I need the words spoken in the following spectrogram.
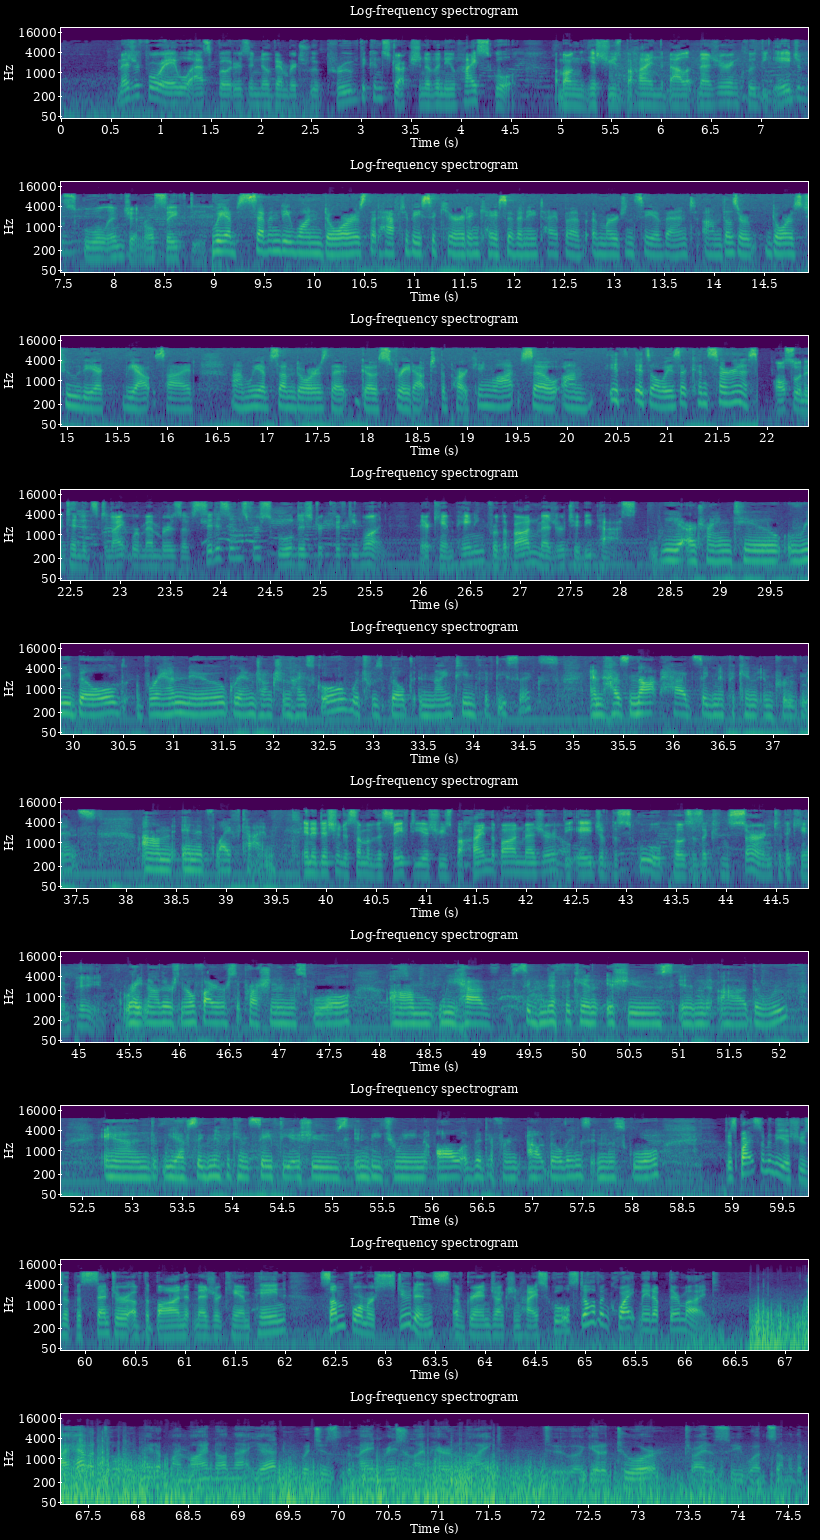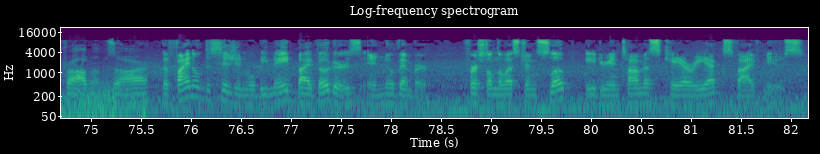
Measure 4A will ask voters in November to approve the construction of a new high school. Among the issues behind the ballot measure include the age of the school and general safety. We have 71 doors that have to be secured in case of any type of emergency event. Um, those are doors to the, the outside. Um, we have some doors that go straight out to the parking lot, so um, it's, it's always a concern. Also in attendance tonight were members of Citizens for School District 51. They're campaigning for the bond measure to be passed. We are trying to rebuild a brand new Grand Junction High School, which was built in 1956 and has not had significant improvements um, in its lifetime. In addition to some of the safety issues behind the bond measure, the age of the school poses a concern to the campaign. Right now, there's no fire suppression in the school. Um, we have significant issues in uh, the roof, and we have significant safety issues in between all of the different outbuildings in the school. Despite some of the issues at the center of the bond measure campaign, some former students of Grand Junction High School still haven't quite made up their mind. I haven't totally made up my mind on that yet, which is the main reason I'm here tonight to uh, get a tour, try to see what some of the problems are. The final decision will be made by voters in November. First on the Western Slope, Adrian Thomas, KREX 5 News.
